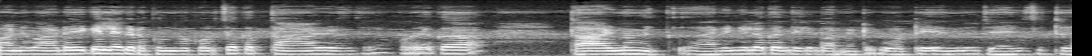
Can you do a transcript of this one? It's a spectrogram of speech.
പണി വാടകയ്ക്കല്ലേ കിടക്കുന്നത്. കുറച്ചൊക്കെ താഴെ കുറേയൊക്കെ താഴ്ന്ന് നിൽക്കുക ആരെങ്കിലുമൊക്കെ എന്തെങ്കിലും പറഞ്ഞിട്ട് പോട്ടെ എന്ന് വിചാരിച്ചിട്ട്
